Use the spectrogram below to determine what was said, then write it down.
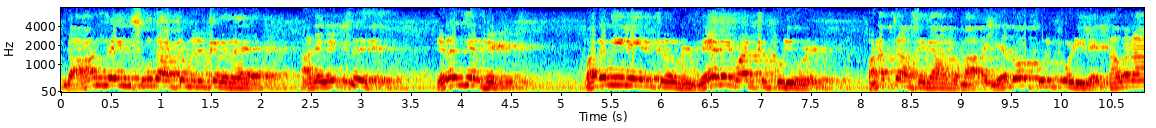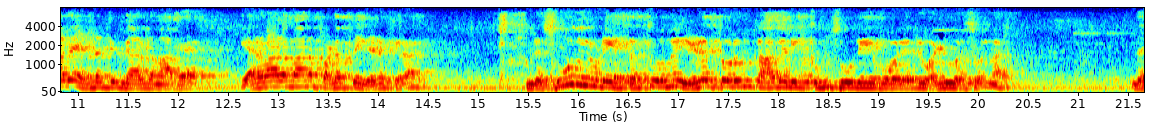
இந்த ஆன்லைன் சூதாட்டம் இருக்கிறத அதை வைத்து இளைஞர்கள் பதவியில இருக்கிறவர்கள் வேலை பார்க்கக்கூடியவர்கள் பணத்தாசை காரணமாக ஏதோ குறிக்கோளிலே தவறான எண்ணத்தின் காரணமாக ஏராளமான பணத்தை இழக்கிறார் இந்த சூதனுடைய தத்துவமே இழத்தோறும் காதலிக்கும் சூதையை போல் என்று வள்ளுவர் சொன்னார். இந்த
